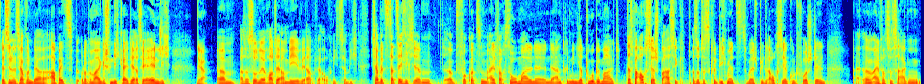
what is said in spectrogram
wir sind uns ja von der Arbeits- oder Bemalgeschwindigkeit her sehr ähnlich. Ja. Ähm, also so eine Horde-Armee wäre wär auch nichts für mich. Ich habe jetzt tatsächlich ähm, äh, vor kurzem einfach so mal eine, eine andere Miniatur bemalt. Das war auch sehr spaßig. Also das könnte ich mir jetzt zum Beispiel auch sehr gut vorstellen. Äh, einfach zu sagen,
